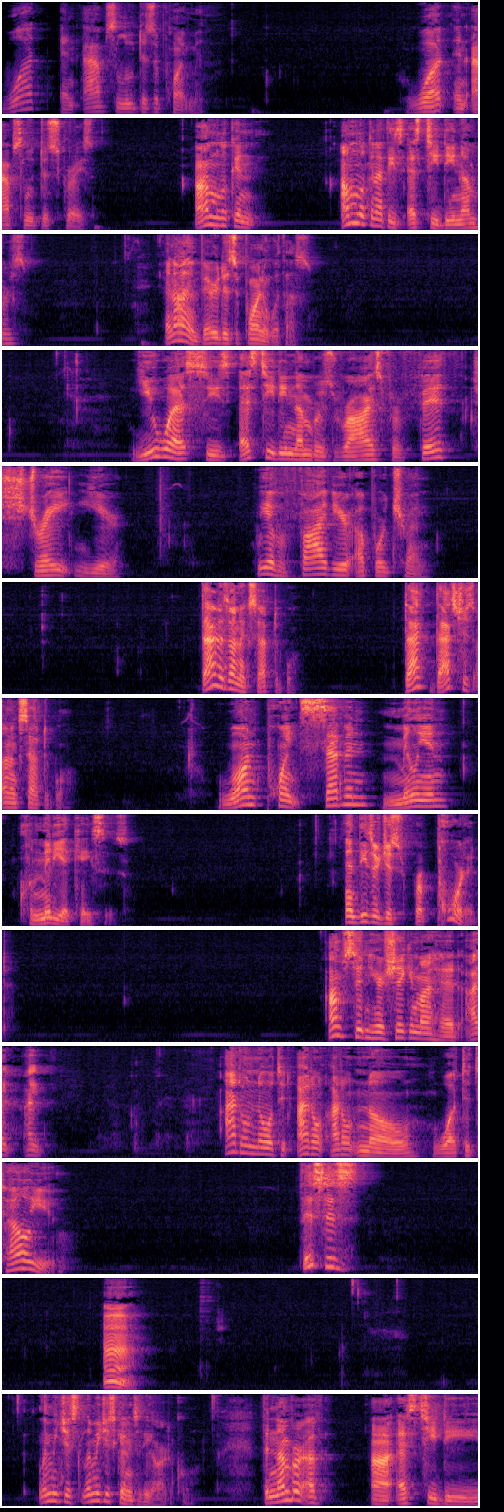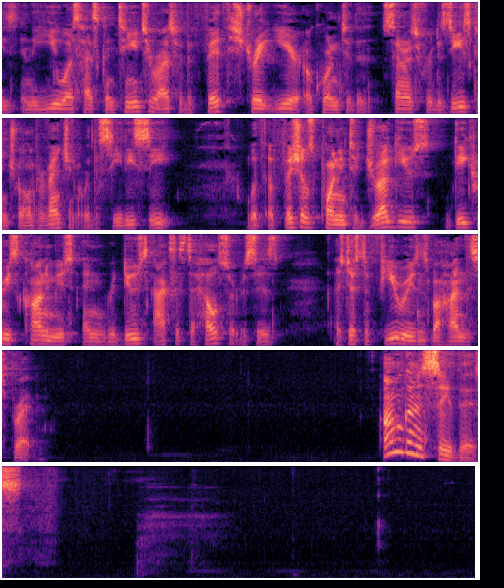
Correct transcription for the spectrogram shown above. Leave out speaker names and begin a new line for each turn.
What an absolute disappointment. What an absolute disgrace. I'm looking I'm looking at these STD numbers and I am very disappointed with us. US sees STD numbers rise for fifth straight year. We have a five year upward trend. That is unacceptable. That, that's just unacceptable. 1.7 million chlamydia cases. And these are just reported. I'm sitting here shaking my head. I, I, I don't know what to, I don't, I don't know what to tell you. This is, mm. Let me just, let me just get into the article. The number of uh, STDs in the U.S. has continued to rise for the fifth straight year, according to the Centers for Disease Control and Prevention, or the CDC, with officials pointing to drug use, decreased condom use, and reduced access to health services as just a few reasons behind the spread. I'm gonna say this.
